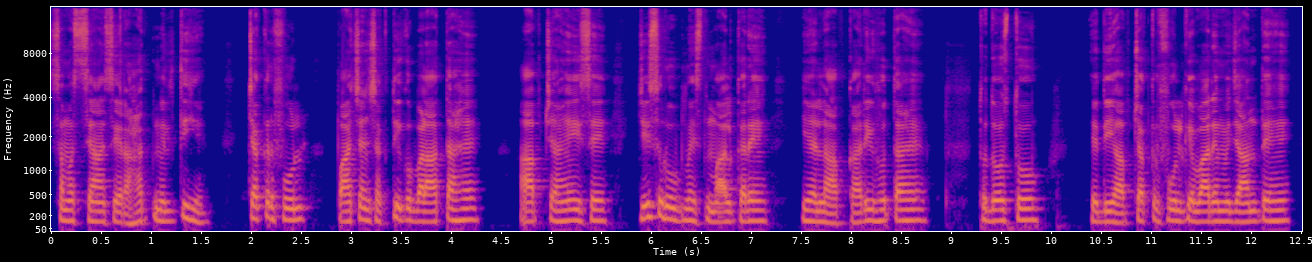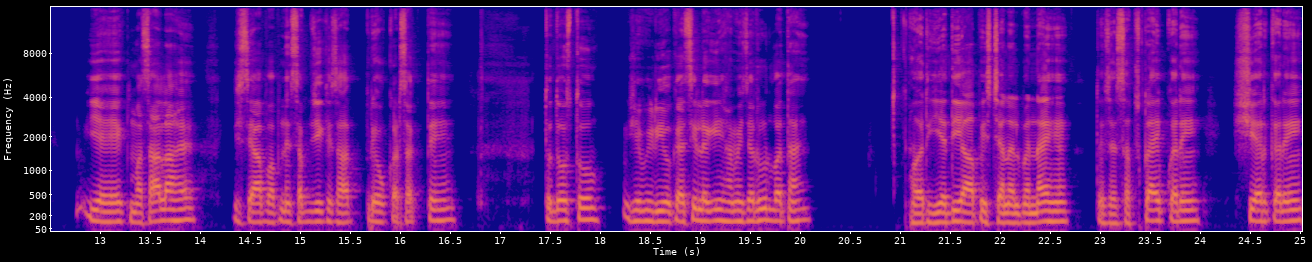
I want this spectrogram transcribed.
समस्या से राहत मिलती है। चक्र फूल पाचन शक्ति को बढ़ाता है। आप चाहें इसे जिस रूप में इस्तेमाल करें, यह लाभकारी होता है। तो दोस्तों, यदि आप चक्र फूल के बारे में जानते हैं, यह एक मसाला है जिसे आप अपने सब्ज़ी के साथ प्रयोग कर सकते हैं। तो दोस्तों, ये वीडियो कैसी लगी, हमें ज़रूर बताएँ। और यदि आप इस चैनल पर नए हैं तो इसे सब्सक्राइब करें, शेयर करें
